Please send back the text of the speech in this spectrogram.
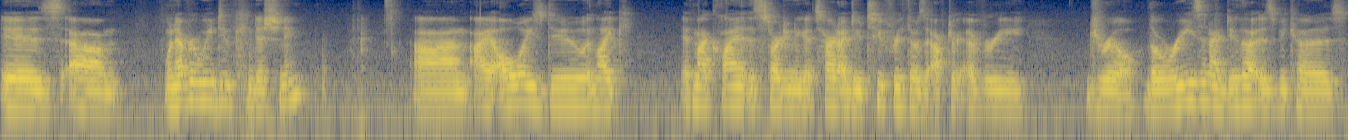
is um, whenever we do conditioning, um, I always do, and like if my client is starting to get tired, I do two free throws after every drill. The reason I do that is because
